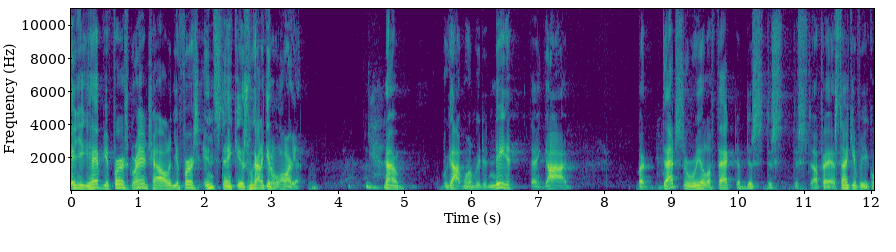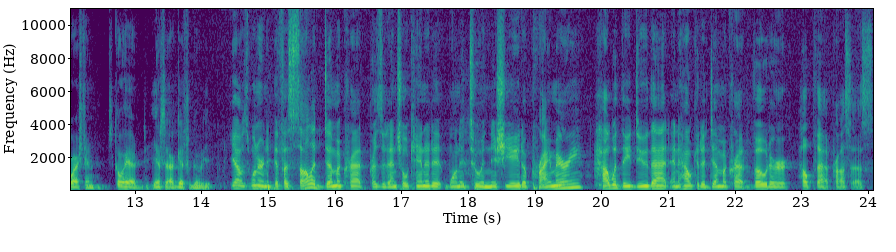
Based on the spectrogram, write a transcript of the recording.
and you have your first grandchild, and your first instinct is, we got to get a lawyer. Yeah. Now, we got one. We didn't need it, thank God. But that's the real effect of this this this stuff. Thank you for your question. Go ahead. Yes, I guess we'll go to you. Yeah, I was wondering if a solid Democrat presidential candidate wanted to initiate a primary, how would they do that, and how could a Democrat voter help that process?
